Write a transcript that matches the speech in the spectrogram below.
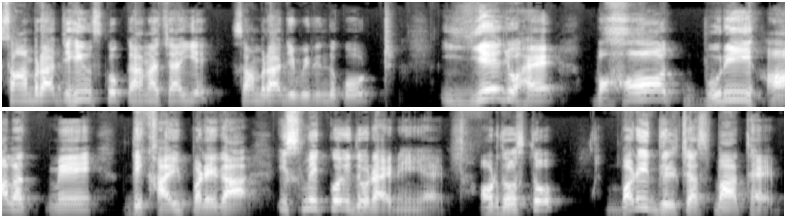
साम्राज्य ही उसको कहना चाहिए, साम्राज्य विद कोट ये जो है बहुत बुरी हालत में दिखाई पड़ेगा। इसमें कोई दो राय नहीं है। और दोस्तों, बड़ी दिलचस्प बात है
